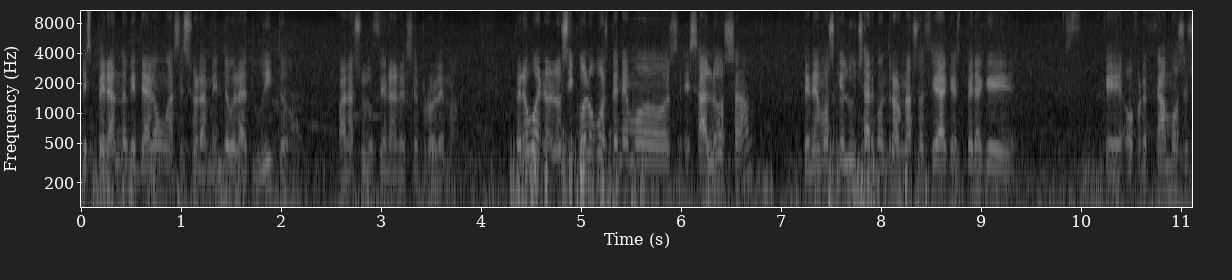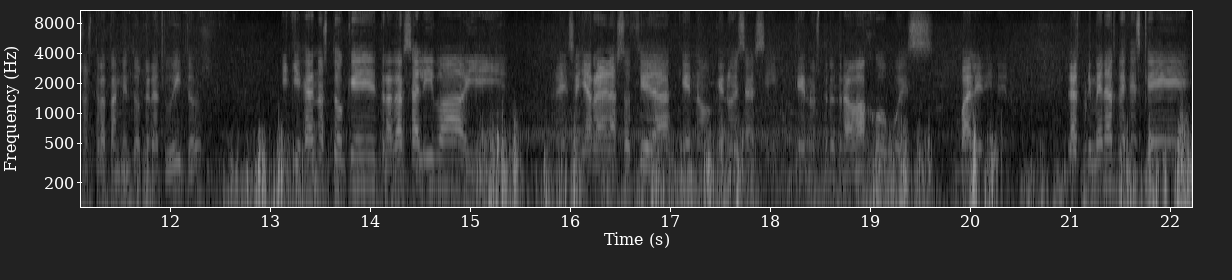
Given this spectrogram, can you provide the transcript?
esperando que te haga un asesoramiento gratuito para solucionar ese problema. Pero bueno, los psicólogos tenemos esa losa, tenemos que luchar contra una sociedad que espera que, que ofrezcamos esos tratamientos gratuitos y quizás nos toque tragar saliva y enseñarle a la sociedad que no, que no es así, que nuestro trabajo pues vale dinero. Las primeras veces que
